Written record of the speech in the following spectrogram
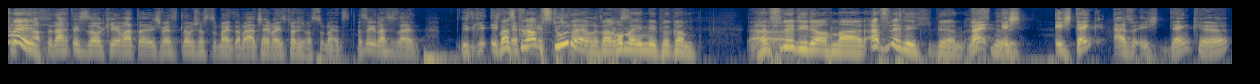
gewisses nicht? Da dachte ich so, okay, warte, ich weiß, glaube ich, was du meinst, aber anscheinend weiß ich doch nicht, was du meinst. Deswegen lass es sein. Ich, ich, Was glaubst du denn, warum er ihn nicht bekommt? Öffne die doch mal. Öffne dich, Björn. Nein, Öffne ich, ich denke, also ich denke,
